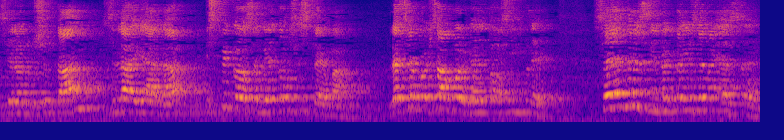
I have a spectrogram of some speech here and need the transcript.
sila Lusyutan, sila Ayala, is because sa ganitong sistema. Let's say for example, ganito kasimple. Sa Henry C., nagtayo siya ng SM.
